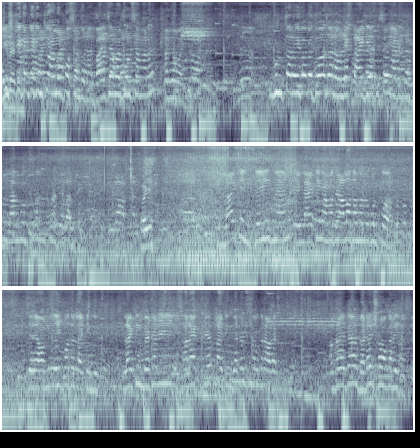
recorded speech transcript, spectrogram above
এই স্টিকারটা কিন্তু আমার পছন্দ নয়। বাইরে যে আমায় বলছে আমার আমি আমায় উল্টার ওইভাবে দেওয়া যায় না উনি একটা আইডিয়া দিছে ওই আইডিয়ার মতন লাল বলছে। লাল ওই লাইটিং যেই ম্যাম এই লাইটিং আমাদের আলাদাভাবে বলতে হবে যে আমি এই পদের লাইটিং দিব লাইটিং ব্যাটারি সারা এক প্লেট লাইটিং ব্যাটারি সহকারে আর এক আমরা এটা ব্যাটারি সহকারেই দিচ্ছি।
